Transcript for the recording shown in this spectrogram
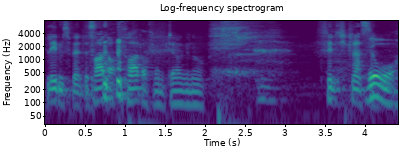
lebenswert ist. Fahrt, auf, Fahrt aufnimmt, ja, genau. Finde ich klasse. Jo,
